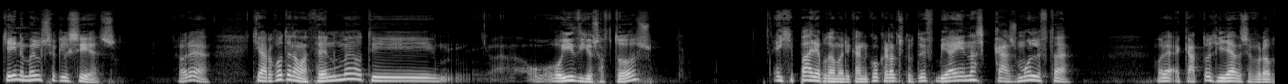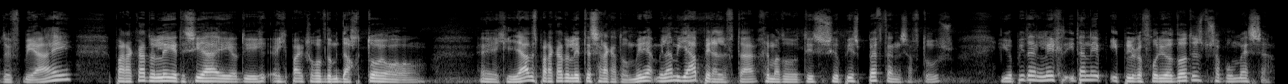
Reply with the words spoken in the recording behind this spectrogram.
και είναι μέλος της εκκλησίας. Ωραία. Και αργότερα μαθαίνουμε ότι ο, ο ίδιος αυτός έχει πάρει από το Αμερικανικό κράτος και από το FBI ένα σκασμό λεφτά. Ωραία, 100.000 ευρώ από το FBI. Παρακάτω λέει για τη CIA ότι έχει πάρει ξέρω, 78.000. Παρακάτω λέει 4 εκατομμύρια. Μιλάμε για άπειρα λεφτά χρηματοδοτήσεις οι οποίες πέφτανε σε αυτούς. Οι οποίοι ήταν, λέει, ήταν οι πληροφοριοδότες τους από μέσα.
